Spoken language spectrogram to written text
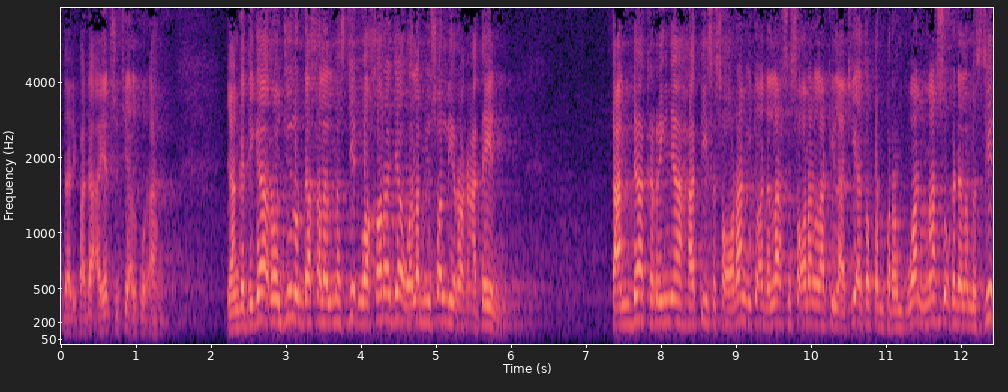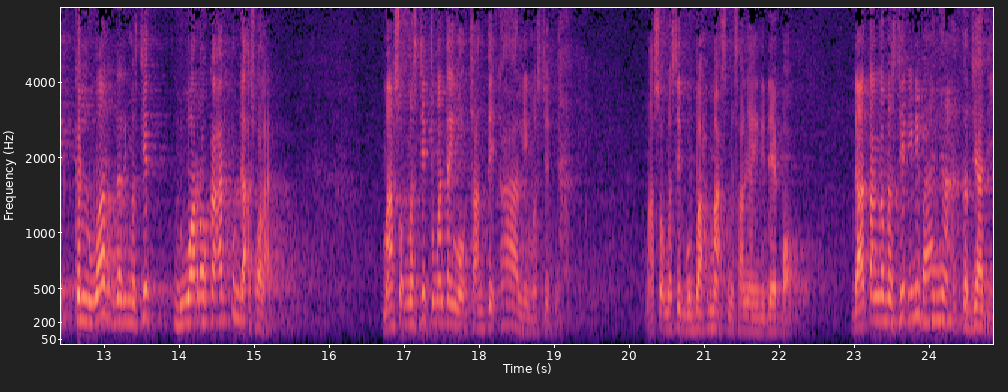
daripada ayat suci Al-Quran. Yang ketiga, rojulun dakhalal masjid wa kharaja wa lam yusalli raka'atain. Tanda keringnya hati seseorang itu adalah seseorang laki-laki atau perempuan masuk ke dalam masjid, keluar dari masjid dua rakaat pun tidak sholat. Masuk masjid cuma tengok cantik kali masjidnya. Masuk masjid Gubah Mas misalnya yang di Depok. Datang ke masjid ini banyak terjadi.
